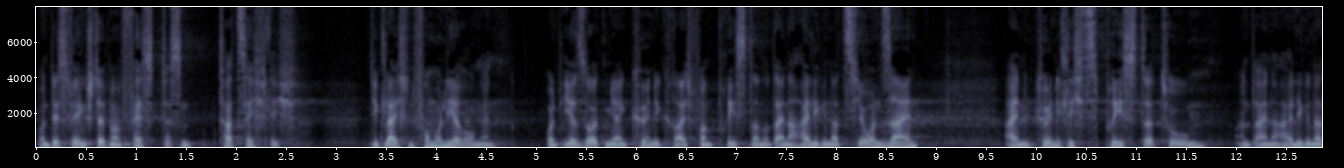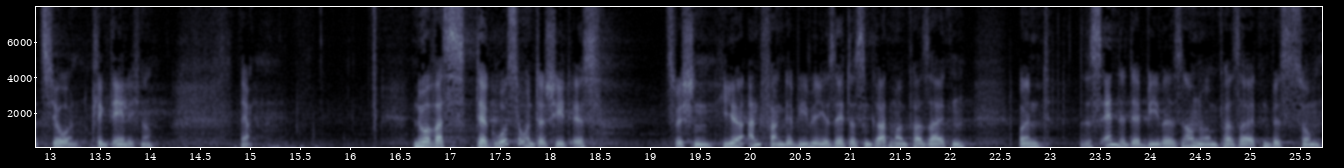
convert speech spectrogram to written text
und deswegen stellt man fest, das sind tatsächlich die gleichen Formulierungen. Und ihr sollt mir ein Königreich von Priestern und eine heilige Nation sein, ein königliches Priestertum und eine heilige Nation. Klingt ähnlich, ne? Ja. Nur was der große Unterschied ist zwischen hier Anfang der Bibel, ihr seht, das sind gerade mal ein paar Seiten, und das Ende der Bibel ist auch nur ein paar Seiten bis zum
